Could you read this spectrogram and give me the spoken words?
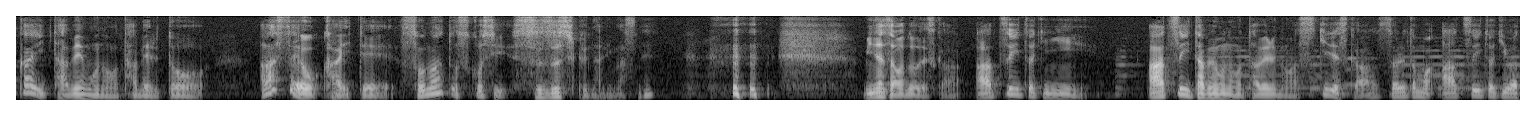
かい食べ物を食べると汗をかいてその後少し涼しくなりますね。皆さんはどうですか？暑い時に熱い食べ物を食べるのは好きですか？それとも暑い時は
